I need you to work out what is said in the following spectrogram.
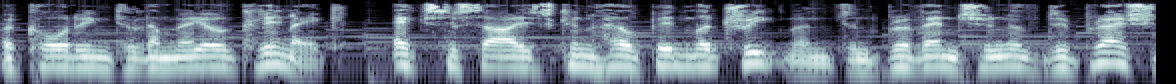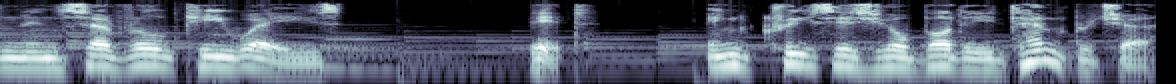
According to the Mayo Clinic, exercise can help in the treatment and prevention of depression in several key ways. It increases your body temperature,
